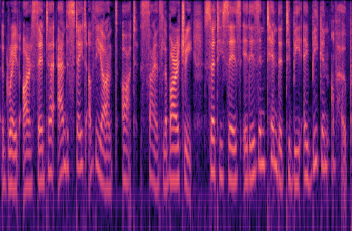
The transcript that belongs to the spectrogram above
a grade R center and state of the art art science laboratory. Surty says it is intended to be a beacon of hope.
